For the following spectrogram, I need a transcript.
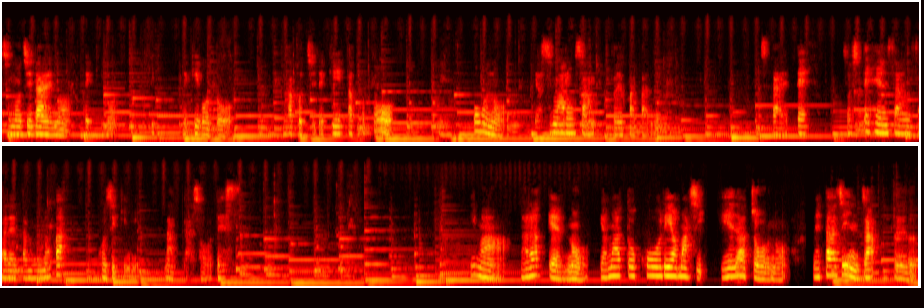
その時代の出来事出来事を各地で聞いたことを王の安丸さんという方に伝えてそして編纂されたものが古事記になったそうです。今奈良県の大和郡山市家田町のメタ神社という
